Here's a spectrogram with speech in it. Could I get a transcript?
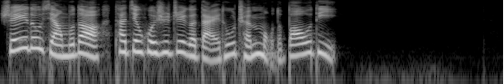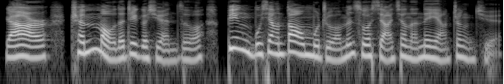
谁都想不到他竟会是这个歹徒陈某的胞弟。然而，陈某的这个选择并不像盗墓者们所想象的那样正确。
